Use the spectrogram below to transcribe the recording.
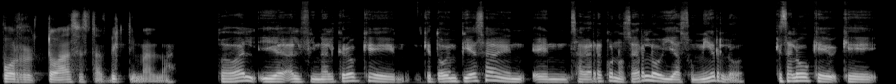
por todas estas víctimas, ¿no? y al final creo que, que todo empieza en, en, saber reconocerlo y asumirlo, que es algo que, que,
